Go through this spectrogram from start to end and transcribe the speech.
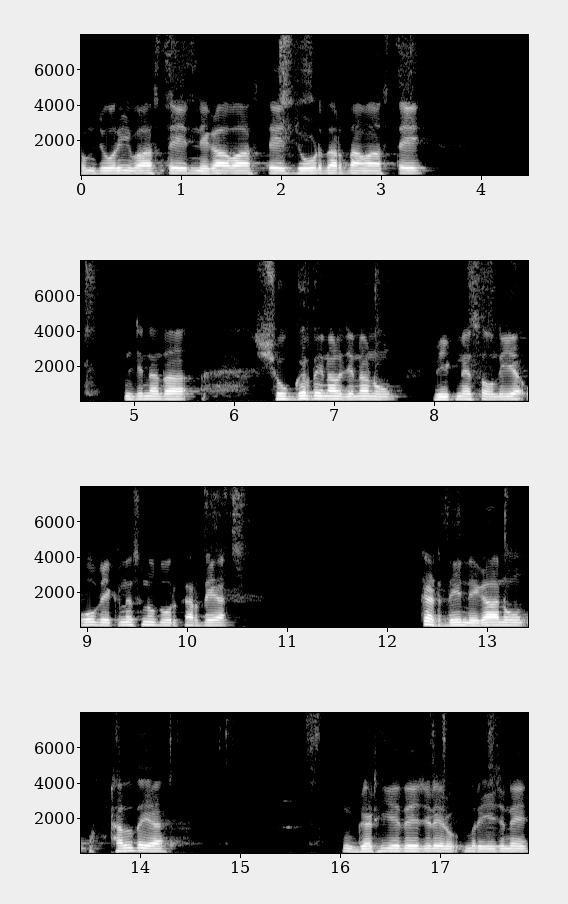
ਕਮਜ਼ੋਰੀ ਵਾਸਤੇ, ਨਿਗਾਹ ਵਾਸਤੇ, ਜੋੜ ਦਰਦਾਂ ਵਾਸਤੇ, ਜਿਨ੍ਹਾਂ ਦਾ ਸ਼ੂਗਰ ਦੇ ਨਾਲ ਜਿਨ੍ਹਾਂ ਨੂੰ ਵੀਕਨੈਸ ਆਉਂਦੀ ਹੈ ਉਹ ਵੀਕਨੈਸ ਨੂੰ ਦੂਰ ਕਰਦੇ ਆ। ਘਟਦੀ ਨਿਗਾਹ ਨੂੰ ਠੱਲਦੇ ਆ। ਗਠੀਏ ਦੇ ਜਿਹੜੇ ਮਰੀਜ਼ ਨੇ,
